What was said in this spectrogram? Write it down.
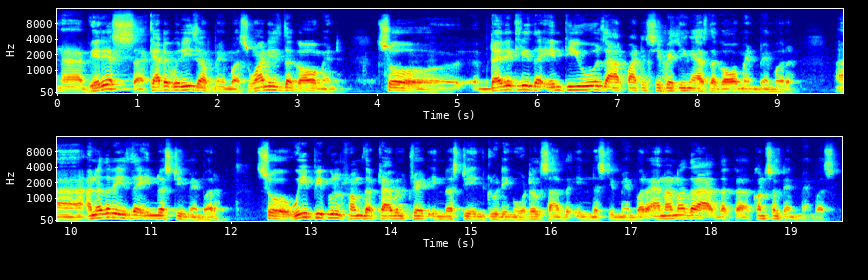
uh, various uh, categories of members. One is the government. So directly the NTOs are participating as the government member. Uh, another is the industry member. So we people from the travel trade industry, including hotels, are the industry member, and another are the uh, consultant members.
